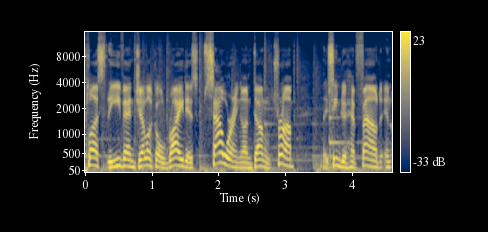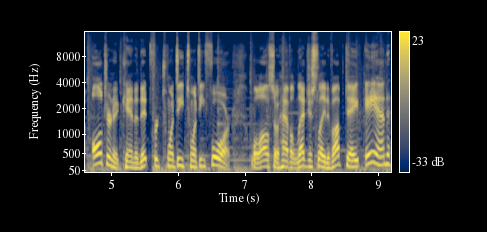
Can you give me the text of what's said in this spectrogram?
Plus, the evangelical right is souring on Donald Trump they seem to have found an alternate candidate for 2024. We'll also have a legislative update and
